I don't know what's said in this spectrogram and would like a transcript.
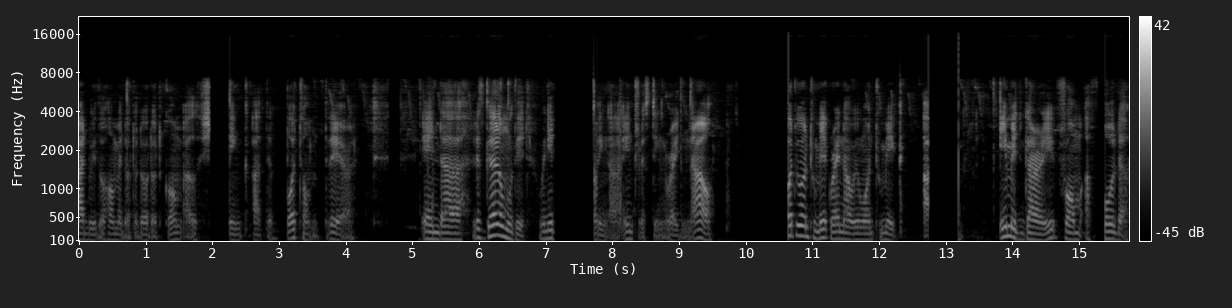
radwithwahome.com i'll link at the bottom there. And uh, let's get on with it. We need something uh, interesting right now. What we want to make right now we want to make image gallery from a folder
